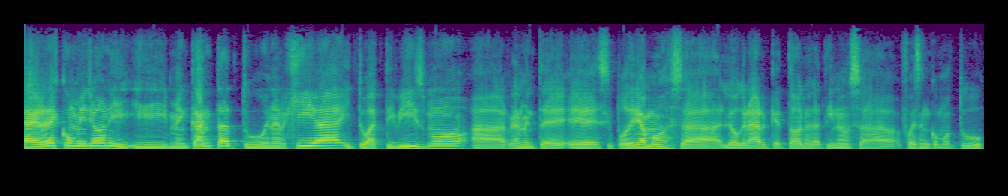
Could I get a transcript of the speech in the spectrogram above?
agradezco un millón y, me encanta tu energía y tu activismo. Ah, realmente, eh, si podríamos ah, lograr que todos los latinos ah, fuesen como tú,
